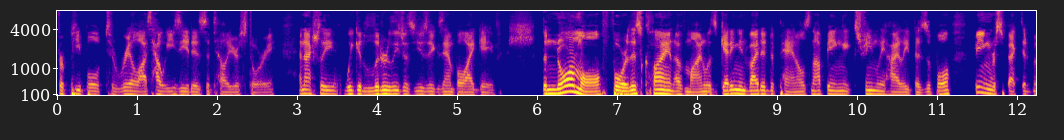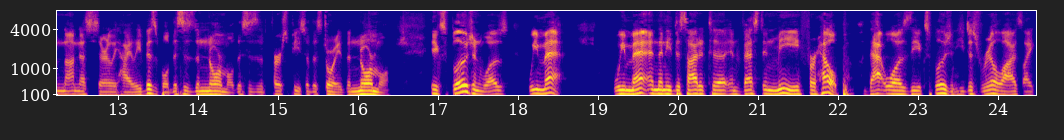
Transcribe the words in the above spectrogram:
for people to realize how easy it is to tell your story. And actually, we could literally just use the example I gave. The normal for this client of mine was getting invited to panels, not being extremely highly visible, being respected, but not necessarily highly visible. This is the normal. This is the first piece of the story, the normal. The explosion was we met we met and then he decided to invest in me for help. That was the explosion. He just realized like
